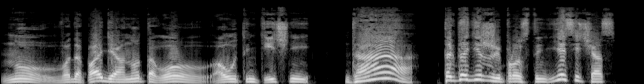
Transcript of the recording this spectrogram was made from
«Ну, в водопаде оно того аутентичней». «Да? Тогда держи просто, я сейчас».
